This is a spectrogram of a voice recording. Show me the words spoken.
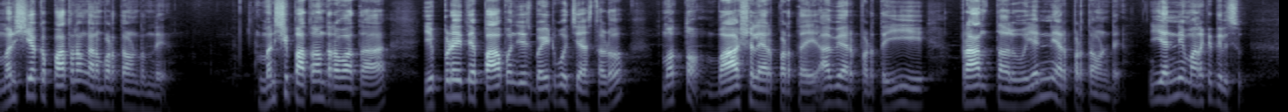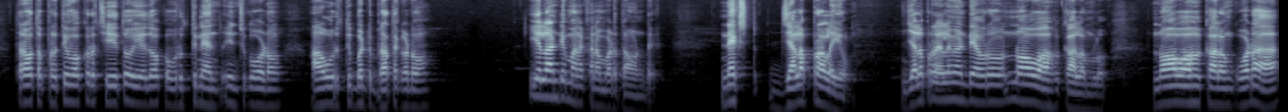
మనిషి యొక్క పతనం కనపడతా ఉంటుంది. మనిషి పతనం తర్వాత ఎప్పుడైతే పాపం చేసి బయటకు వచ్చేస్తాడో మొత్తం భాషలు ఏర్పడతాయి అవి ఏర్పడతాయి ఈ ప్రాంతాలు ఇవన్నీ ఏర్పడతా ఉంటాయి. ఇవన్నీ మనకి తెలుసు. తర్వాత ప్రతి ఒక్కరు చేతో ఏదో ఒక వృత్తిని ఎంచుకోవడం ఆ వృత్తి బట్టి బ్రతకడం ఇలాంటివి మనకు కనబడతా ఉంటాయి. నెక్స్ట్ జలప్రలయం. జలప్రలయం అంటే ఎవరో? నోవాహు కాలంలో. నోవాహు కాలం కూడా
